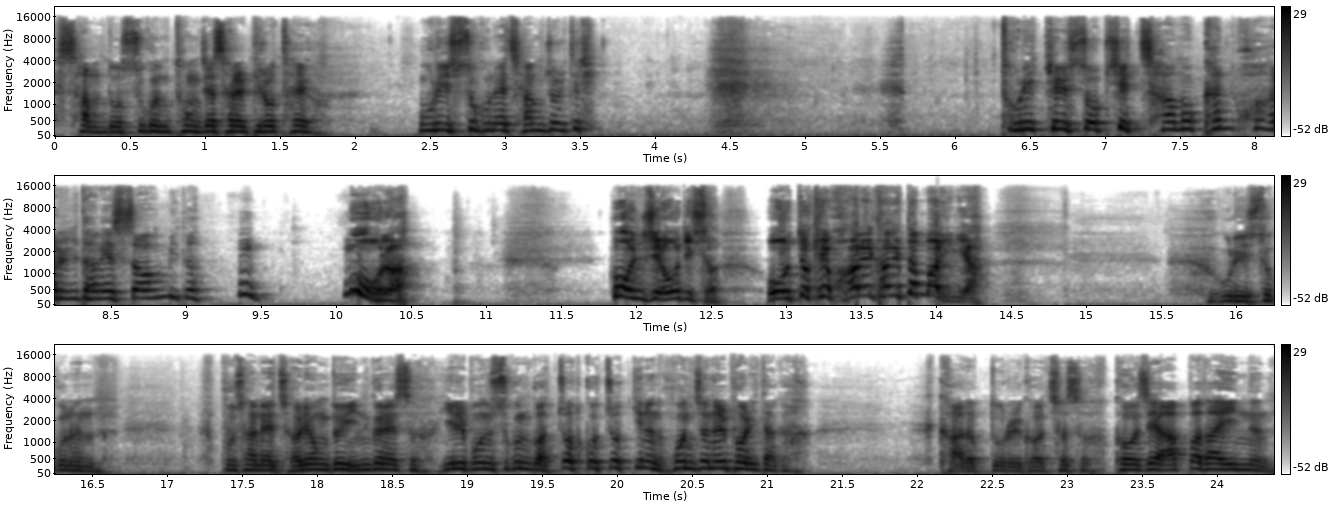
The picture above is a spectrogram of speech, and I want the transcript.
삼도 수군 통제사를 비롯하여 우리 수군의 장졸들이 돌이킬 수 없이 참혹한 화를 당했사옵니다. 뭐라? 언제 어디서 어떻게 화를 당했단 말이냐? 우리 수군은 부산의 저령도 인근에서 일본 수군과 쫓고 쫓기는 혼전을 벌이다가 가덕도를 거쳐서 거제 앞바다에 있는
